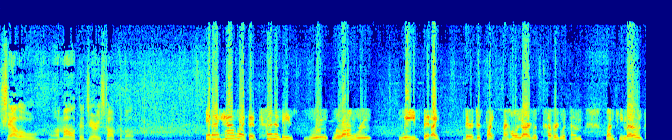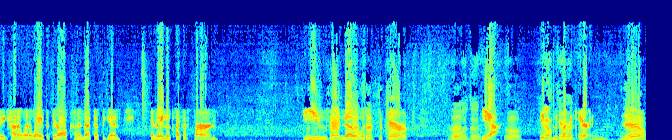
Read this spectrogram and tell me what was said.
shallow amount that Jerry's talked about. And I have like a ton of these root, long root weeds that I, they're just like my whole yard was covered with them. Once he mowed, they kind of went away, but they're all coming back up again, and they look like a fern. Do That's you the cat- know? That's at the carrot. Oh, the yeah, Oh. it looks carrot? like a carrot. Yeah,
